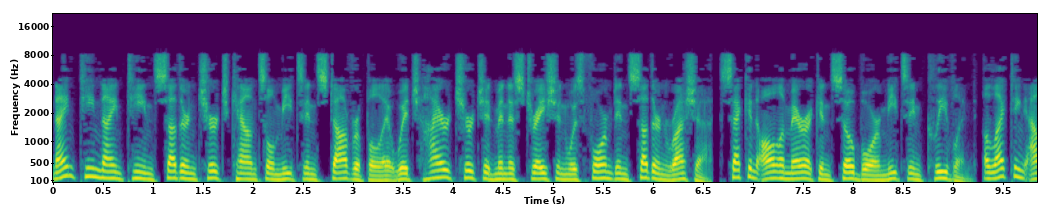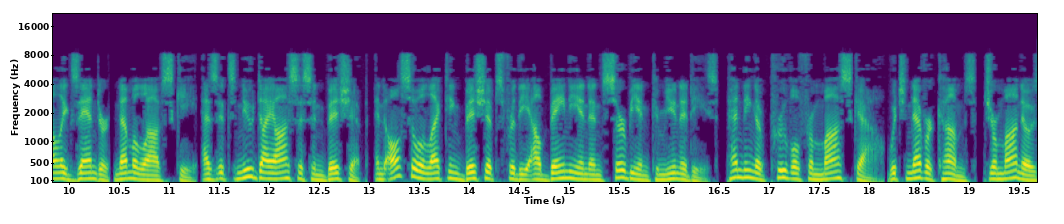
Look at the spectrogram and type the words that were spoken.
1919 Southern Church Council meets in Stavropol at which higher church administration was formed in southern Russia. Second All-American Sobor meets in Cleveland, electing Alexander Nemilovsky as its new diocesan bishop, and also electing bishops for the Albanian and Serbian communities, pending approval from Moscow which never comes. Germanos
